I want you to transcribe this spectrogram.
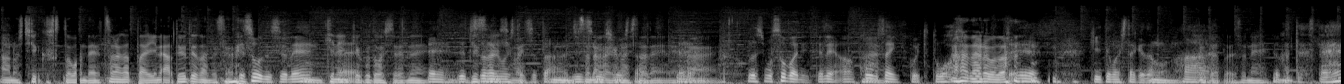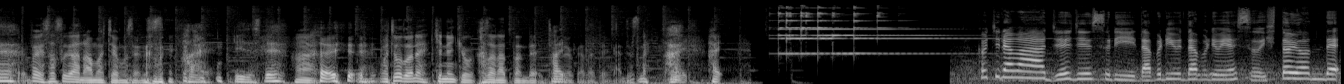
あのシックスとワンでつながったらいいなと言ってたんですよね。そうですよね。記念曲同士でね。でつながりました。ちょっと実現しましたね。私もそばに行ってね、あコールサイン聞こえてとわなるほど。聞いてましたけど、よかったですね。よかったですね。やっぱりさすがのアマチュア無線ですね。はい、いいですね。はい。まあちょうどね記念曲が重なったんでちょうどよかったという感じですね。はい。はい。こちらは JJ3WWS 人呼んで、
